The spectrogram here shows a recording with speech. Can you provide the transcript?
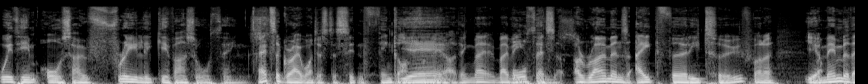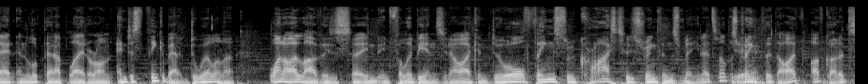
with him also freely give us all things? That's a great one just to sit and think on. Yeah. bit, I think maybe, maybe All that's things. a Romans eight thirty two. If you want to Yeah. remember that and look that up later on, and just think about it, dwell on it. One I love is uh, in, in Philippians. You know, I can do all things through Christ who strengthens me. You know, it's not the Yeah. strength that I've, I've got; it's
